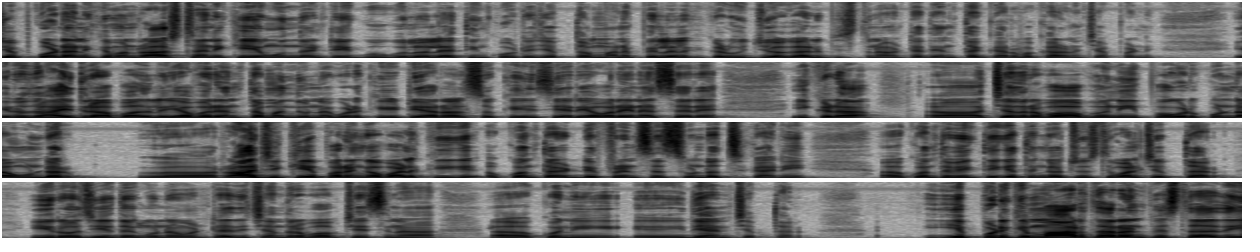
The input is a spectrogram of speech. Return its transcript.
చెప్పుకోవడానికి మన రాష్ట్రానికి ఏముందంటే గూగుల్లో లేకపోతే ఇంకోటి చెప్తాం. మన పిల్లలకి ఇక్కడ ఉద్యోగాలు ఇప్పిస్తున్నాం అంటే అది ఎంత గర్వకారణం చెప్పండి? ఈరోజు హైదరాబాద్లో ఎవరు ఎంతమంది ఉన్నా కూడా కేటీఆర్ ఆల్సో కేసీఆర్ ఎవరైనా సరే ఇక్కడ చంద్రబాబుని పొగడకుండా ఉండరు. రాజకీయ పరంగా వాళ్ళకి కొంత డిఫరెన్సెస్ ఉండొచ్చు కానీ కొంత వ్యక్తిగతంగా చూస్తే వాళ్ళు చెప్తారు. ఈరోజు ఈ విధంగా ఉన్నామంటే అది చంద్రబాబు చేసిన కొన్ని ఇదే అని చెప్తారు. ఎప్పటికి మారుతారు అనిపిస్తుంది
